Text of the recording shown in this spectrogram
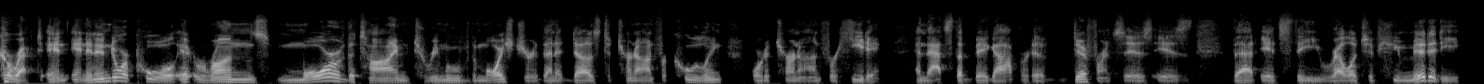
Correct. And in an indoor pool, it runs more of the time to remove the moisture than it does to turn on for cooling or to turn on for heating. And that's the big operative difference is, is that it's the relative humidity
